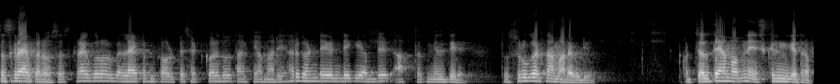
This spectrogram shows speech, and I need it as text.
सब्सक्राइब करो। सब्सक्राइब करो और बेल आइकन पे ऑल सेट कर दो ताकि हमारी हर घंटे घंटे की अपडेट आप तक मिलती रहे। तो शुरू करता है हमारा वीडियो और चलते हैं हम अपने स्क्रीन की तरफ़।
